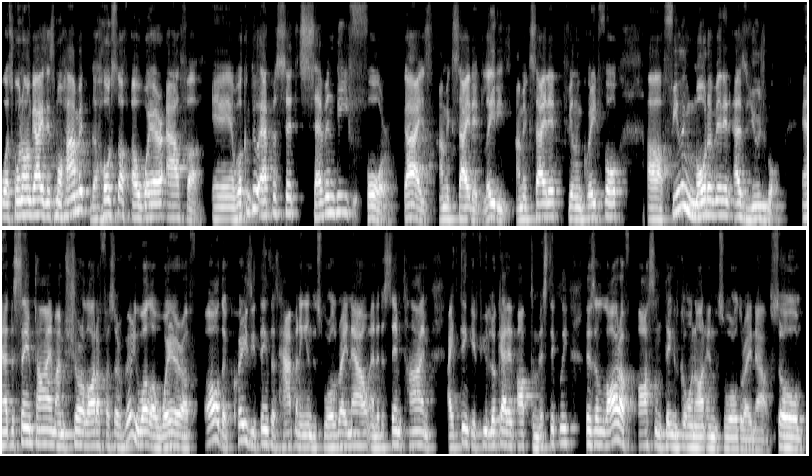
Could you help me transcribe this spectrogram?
What's going on, guys? It's Mohammed, the host of Aware Alpha, and welcome to episode 74. Guys, I'm excited. Ladies, I'm excited, feeling grateful, uh, feeling motivated as usual. And at the same time, I'm sure a lot of us are very well aware of all the crazy things that's happening in this world right now. And at the same time, I think if you look at it optimistically, there's a lot of awesome things going on in this world right now. So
